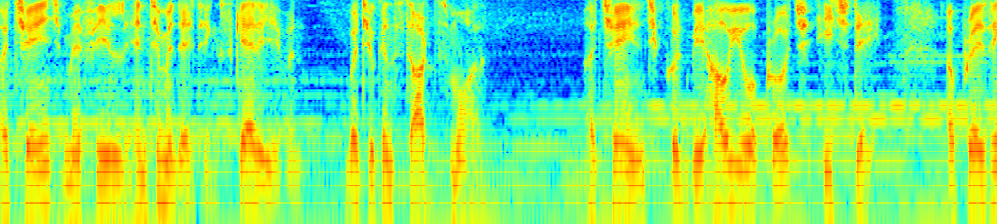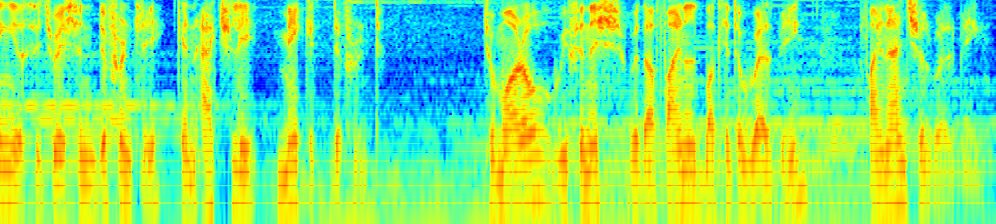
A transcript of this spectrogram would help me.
A change may feel intimidating, scary even, but you can start small. A change could be how you approach each day. Appraising your situation differently can actually make it different. Tomorrow, we finish with our final bucket of well being financial well being.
